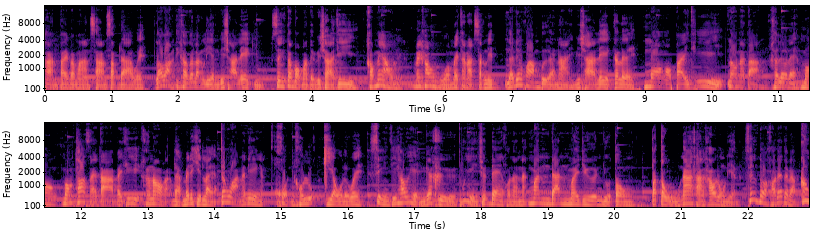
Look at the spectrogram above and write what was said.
ผ่านไปประมาณ 3 สัปดาห์เว้ยระหว่างที่เขากำลังเรียนวิชาเลขอยู่ ซึ่งต้องบอกมันเป็นวิชาที่เขาไม่เอาเลยไม่เข้าหัวไม่ถนัดสักนิด และด้วยความเบื่อหน่ายวิชาเลขก็เลย มองออกไปที่นอกหน้าต่างเขาเรียกอะไรมองมองทอดสายตาไปที่ข้างนอกอะแบบไม่ได้คิดอะไรจังหวะนั้นเองอะขนเขาลุกเกลียวเลยเว้ยสิ่งที่เขาเห็นก็คือผู้หญิงชุดแดงคนนั้นนะมันดันมายืนอยู่ตรง ประตูหน้าทางเข้าโรงเรียน ซึ่งตัวเขาได้แต่แบบ เอ้า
